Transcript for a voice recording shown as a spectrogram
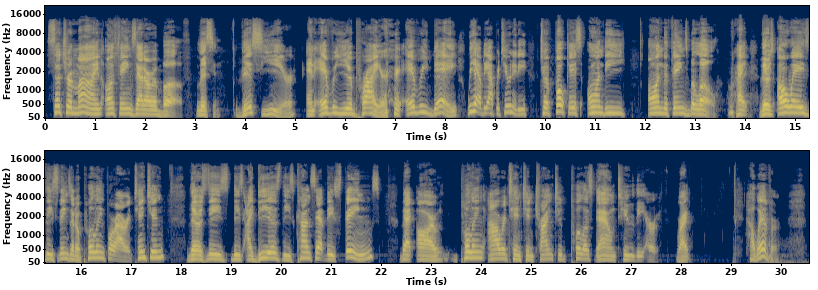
set your mind on things that are above. Listen, this year and every year prior, every day, we have the opportunity to focus on the on the things below, right? There's always these things that are pulling for our attention. There's these these ideas, these concepts, these things that are pulling our attention, trying to pull us down to the earth, right? However,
